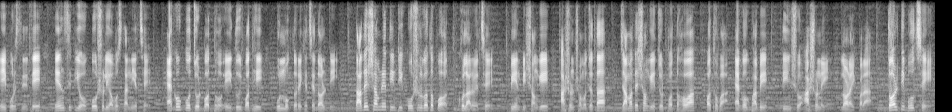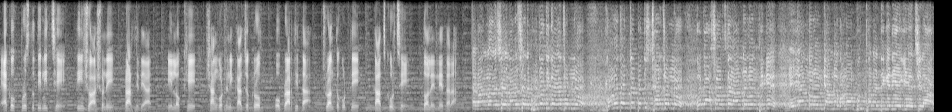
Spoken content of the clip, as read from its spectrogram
এই পরিস্থিতিতে এনসিপিও কৌশলী অবস্থান নিয়েছে। একক ও জোটবদ্ধ এই দুই পথেই উন্মুক্ত রেখেছে দলটি। তাদের সামনে তিনটি কৌশলগত পথ খোলা রয়েছে। বিএনপির সঙ্গে আসন সমঝোতা জামাতের সঙ্গে জোটবদ্ধ হওয়া অথবা এককভাবে তিনশো আসনে লড়াই করা। দলটি বলছে একক প্রস্তুতি নিচ্ছে তিনশো আসনে প্রার্থী দেওয়ার এ লক্ষ্যে সাংগঠনিক কার্যক্রম ও প্রার্থিতা চূড়ান্ত করতে কাজ করছে দলের নেতারা। বাংলাদেশের মানুষের ভোটাধিকারের জন্য গণতন্ত্র প্রতিষ্ঠার জন্য কোটা সংস্কার আন্দোলন থেকে এই আন্দোলনকে আমরা গণ অভ্যুত্থানের দিকে নিয়ে গিয়েছিলাম।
